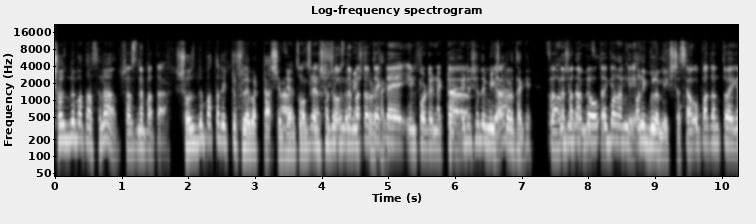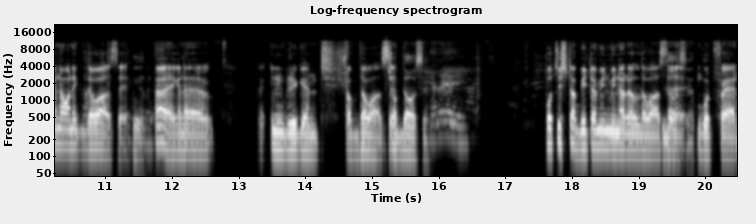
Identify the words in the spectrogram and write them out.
সজনে পাতা আছে না? সজনে পাতা। সজনে পাতার একটু ফ্লেভারটা আসে যেরকম এর সাথে সজনে পাতা তো একটা ইম্পর্টেন্ট একটা হ্যাঁ, এটার সাথে মিক্স করা থাকে। সজনে পাতা উপাদান অনেকগুলো মিক্সড আছে। উপাদান তো এখানে অনেক দেওয়া আছে। হ্যাঁ এখানে ইনগ্রিডিয়েন্ট সব দেওয়া আছে। সব দেওয়া আছে। পঁচিশটা ভিটামিন মিনারেল দেওয়া আছে গুড ফ্যাট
